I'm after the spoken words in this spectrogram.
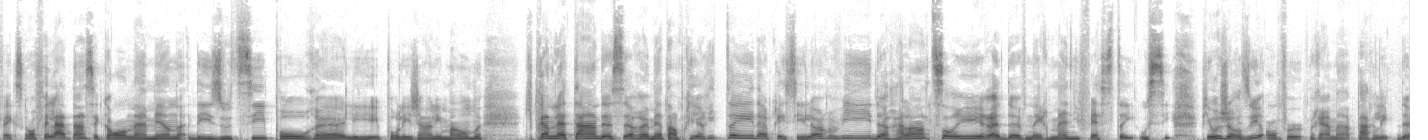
Fait que ce qu'on fait là-dedans, c'est qu'on amène des outils pour, euh, les, pour les gens, les membres, qui prennent le temps de se remettre en priorité, d'apprécier leur vie, de ralentir, de venir manifester aussi. Puis aujourd'hui, on veut vraiment parler de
